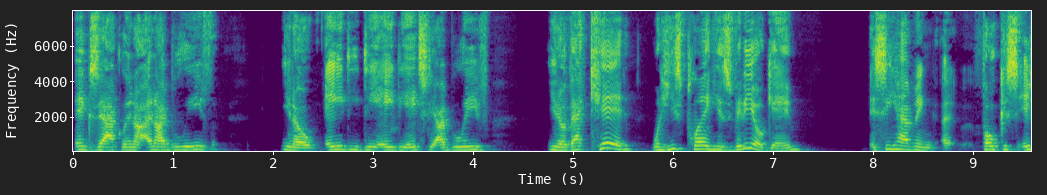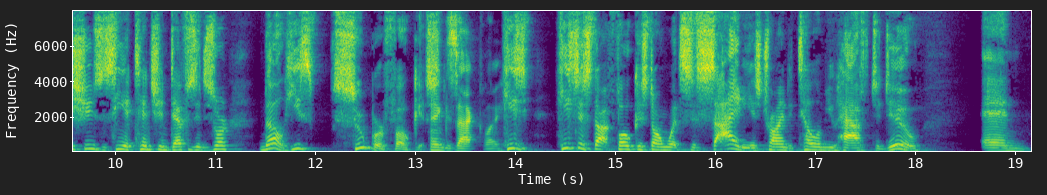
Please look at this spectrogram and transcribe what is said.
Exactly. And I, and I believe, you know, ADD, ADHD, I believe you know, that kid, when he's playing his video game, is he having uh, focus issues? Is he attention deficit disorder? No, he's super focused. Exactly. He's he's just not focused on what society is trying to tell him you have to do. And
